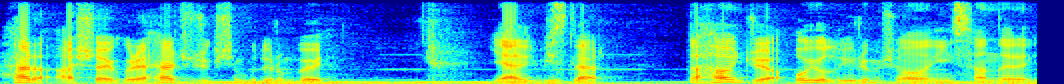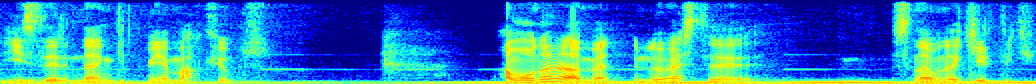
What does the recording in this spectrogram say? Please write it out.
her aşağı yukarı her çocuk için bu durum böyle. Yani bizler daha önce o yolu yürümüş olan insanların izlerinden gitmeye mahkumuz. Ama ona rağmen üniversite sınavına girdik.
